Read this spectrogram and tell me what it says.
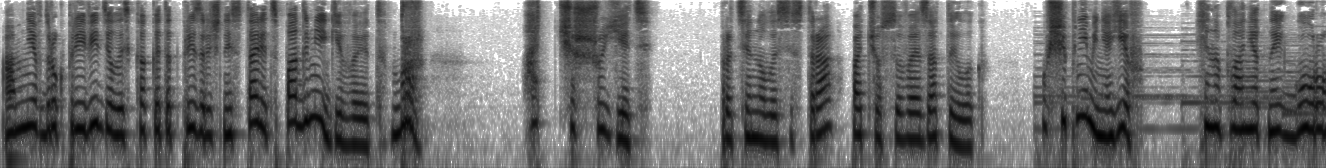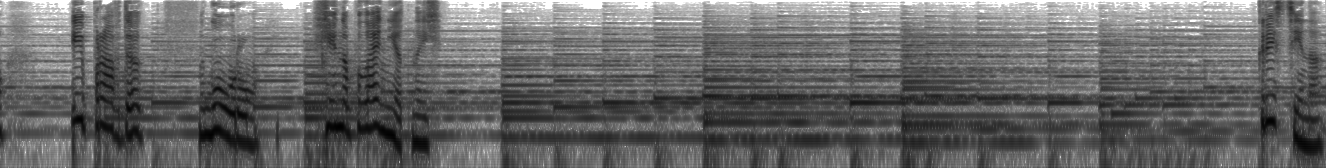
А мне вдруг привиделось, как этот призрачный старец подмигивает. Бррр! А! Протянула сестра, почесывая затылок. Ущипни меня, Ев! Инопланетный гуру! И правда, гуру! Инопланетный!» Кристина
